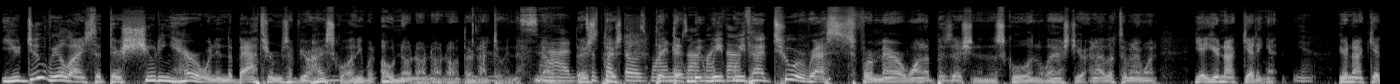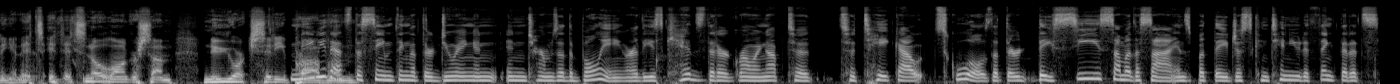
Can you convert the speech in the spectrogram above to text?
You do realize that they're shooting heroin in the bathrooms of your high school, and he went, "Oh no, no, no, no, they're not doing that. Sad no, to put those th- th- blinders we, on like we've, that. We've had two arrests for marijuana possession in the school in the last year, and I looked at him and I went, "Yeah, you're not getting it. Yeah. You're not getting it. It's it, it's no longer some New York City problem. Maybe that's the same thing that they're doing in, in terms of the bullying or these kids that are growing up to to take out schools that they're they see some of the signs but they just continue to think that it's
